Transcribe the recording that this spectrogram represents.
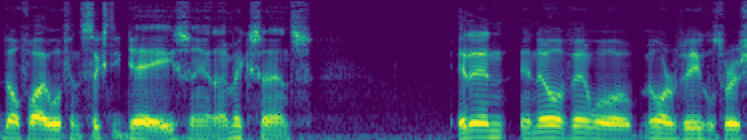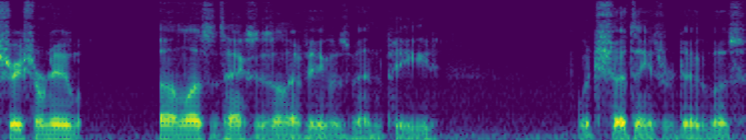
notify within 60 days, and that makes sense. And then, in no event will motor vehicle's registration renew unless the taxes on that vehicle has been paid, which I think is ridiculous.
